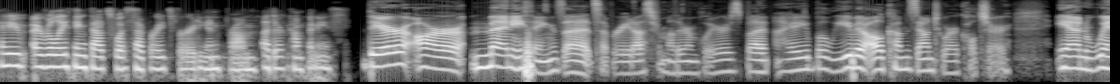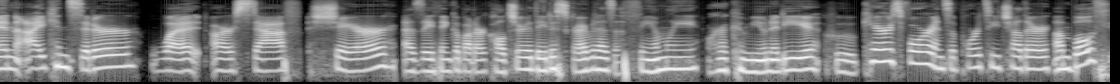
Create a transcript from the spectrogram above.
I, I really think that's what separates Veridian from other companies. There are many things that separate us from other employers, but I believe it all comes down to our culture. And when I consider what our staff share as they think about our culture, they describe it as a family or a community who cares for and supports each other, um, both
